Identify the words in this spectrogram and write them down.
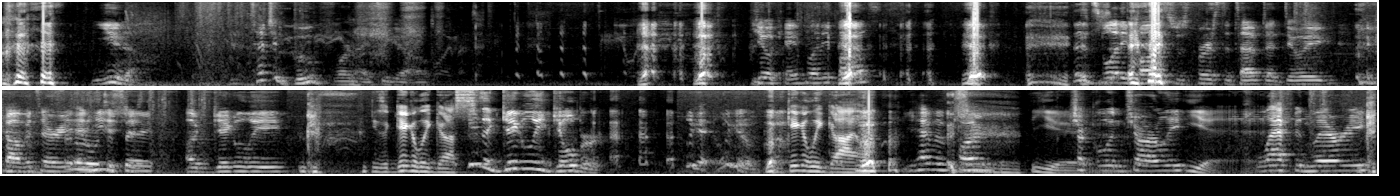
you know. Touch a boob four nights ago. you okay, Bloody Paws? This is Bloody Paws' was first attempt at doing the commentary, I don't know and he's just a giggly. He's a giggly Gus. He's a giggly Gilbert. Look at look at him. Giggly Guile. You having fun? Yeah. Chuckling Charlie, Yeah. laughing Larry.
